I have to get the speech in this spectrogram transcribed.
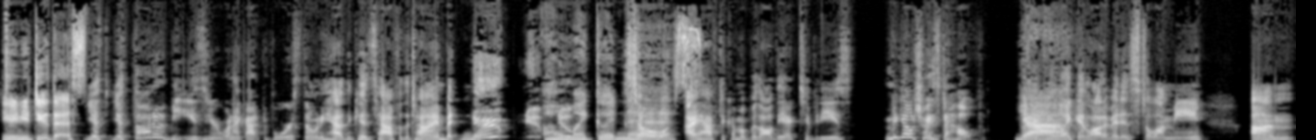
You, you do this. you, you thought it would be easier when I got divorced and only had the kids half of the time, but nope. nope, Oh nope. my goodness. So I have to come up with all the activities. Miguel tries to help. But I feel like a lot of it is still on me. Um,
